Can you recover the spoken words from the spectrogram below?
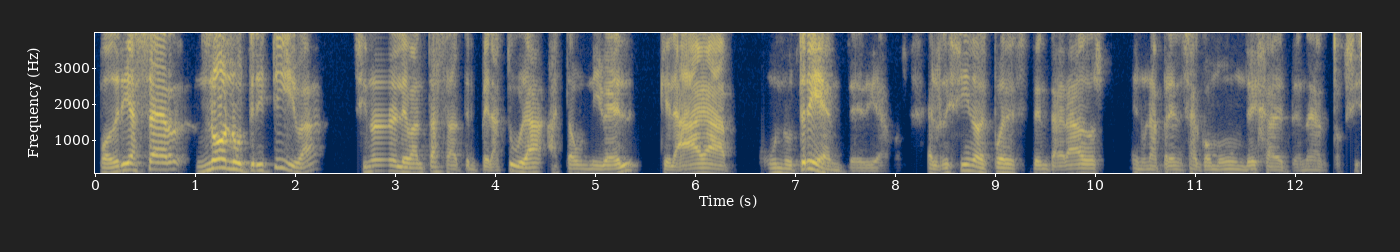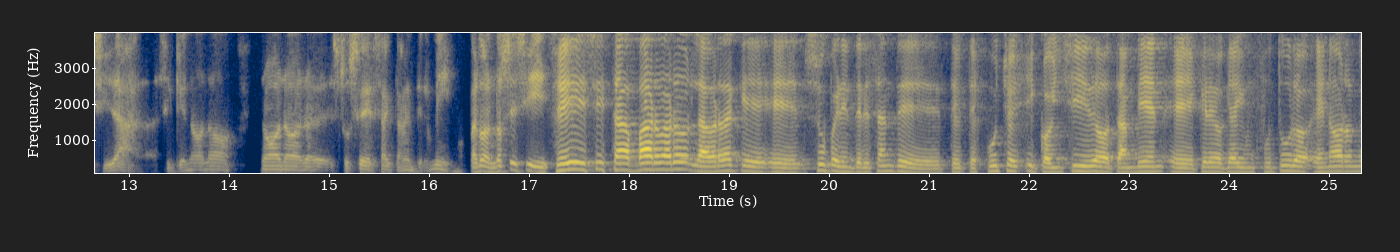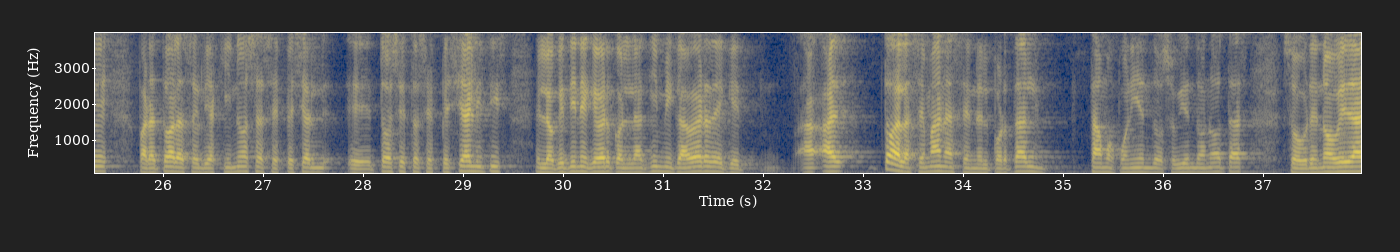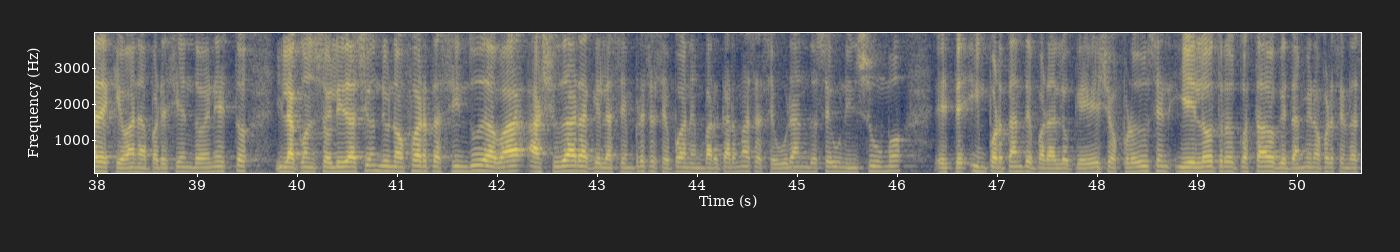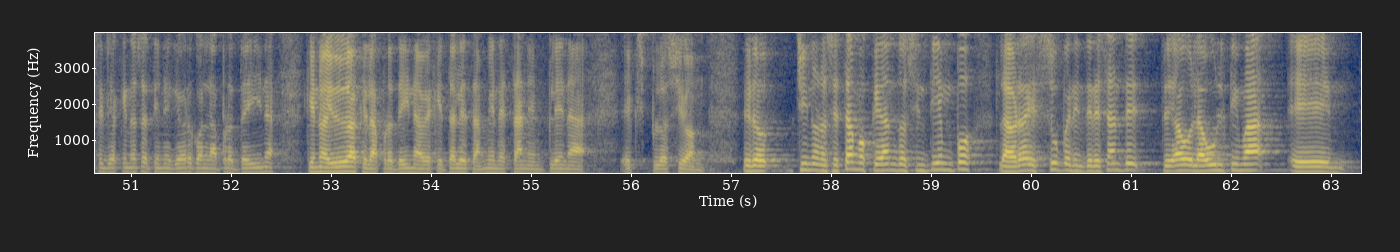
podría ser no nutritiva si no le levantás la temperatura hasta un nivel que la haga un nutriente, digamos. El ricino después de 70 grados en una prensa común deja de tener toxicidad, así que no, no, no, no, sucede exactamente lo mismo. Perdón, no sé si... Sí, sí, está bárbaro, la verdad que eh, súper interesante, te, escucho y coincido también, eh, creo que hay un futuro enorme para todas las oleaginosas, especial, eh, todos estos specialities, en lo que tiene que ver con la química verde, que todas las semanas en el portal estamos poniendo, subiendo notas sobre novedades que van apareciendo en esto y la consolidación de una oferta sin duda va a ayudar a que las empresas se puedan embarcar más asegurándose un insumo este, importante para lo que ellos producen y el otro costado que también ofrecen las oleaginosas tiene que ver con la proteína, que no hay duda que las proteínas vegetales también están en plena explosión. Pero Chino, nos estamos quedando sin tiempo, la verdad es súper interesante, te hago la última. Eh,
